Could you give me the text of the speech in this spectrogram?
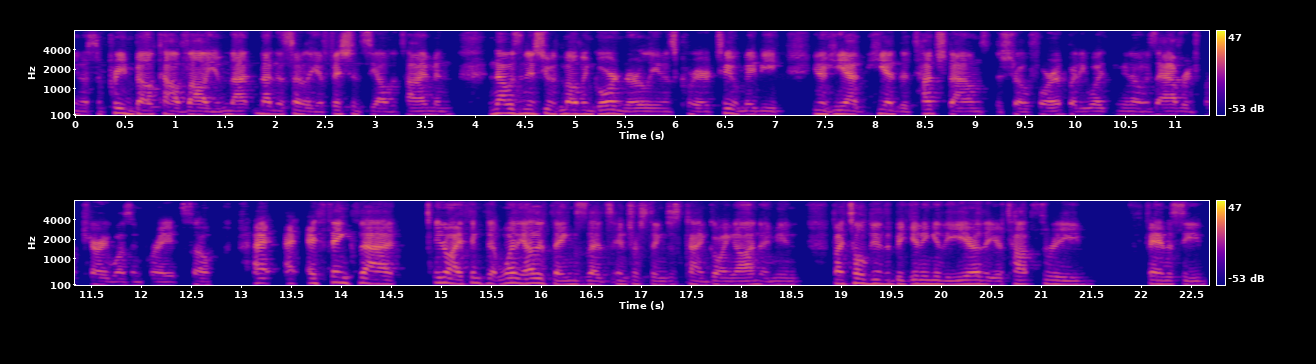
you know supreme bell cow volume, not not necessarily efficiency all the time. And and that was an issue with Melvin Gordon early in his career too. Maybe you know he had he had the touchdowns to show for it, but he was you know his average per carry wasn't great. So I I, I think that you know, I think that one of the other things that's interesting, just kind of going on. I mean, if I told you the beginning of the year that your top three fantasy,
